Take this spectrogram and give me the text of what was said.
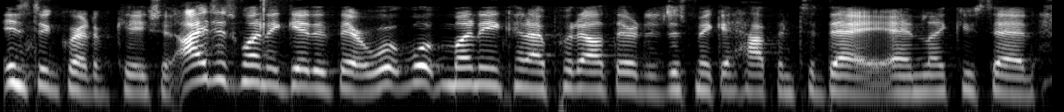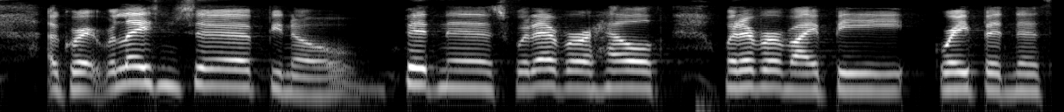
instant gratification. I just want to get it there. What what money can I put out there to just make it happen today? And like you said, a great relationship, you know, fitness, whatever, health, whatever it might be, great business.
